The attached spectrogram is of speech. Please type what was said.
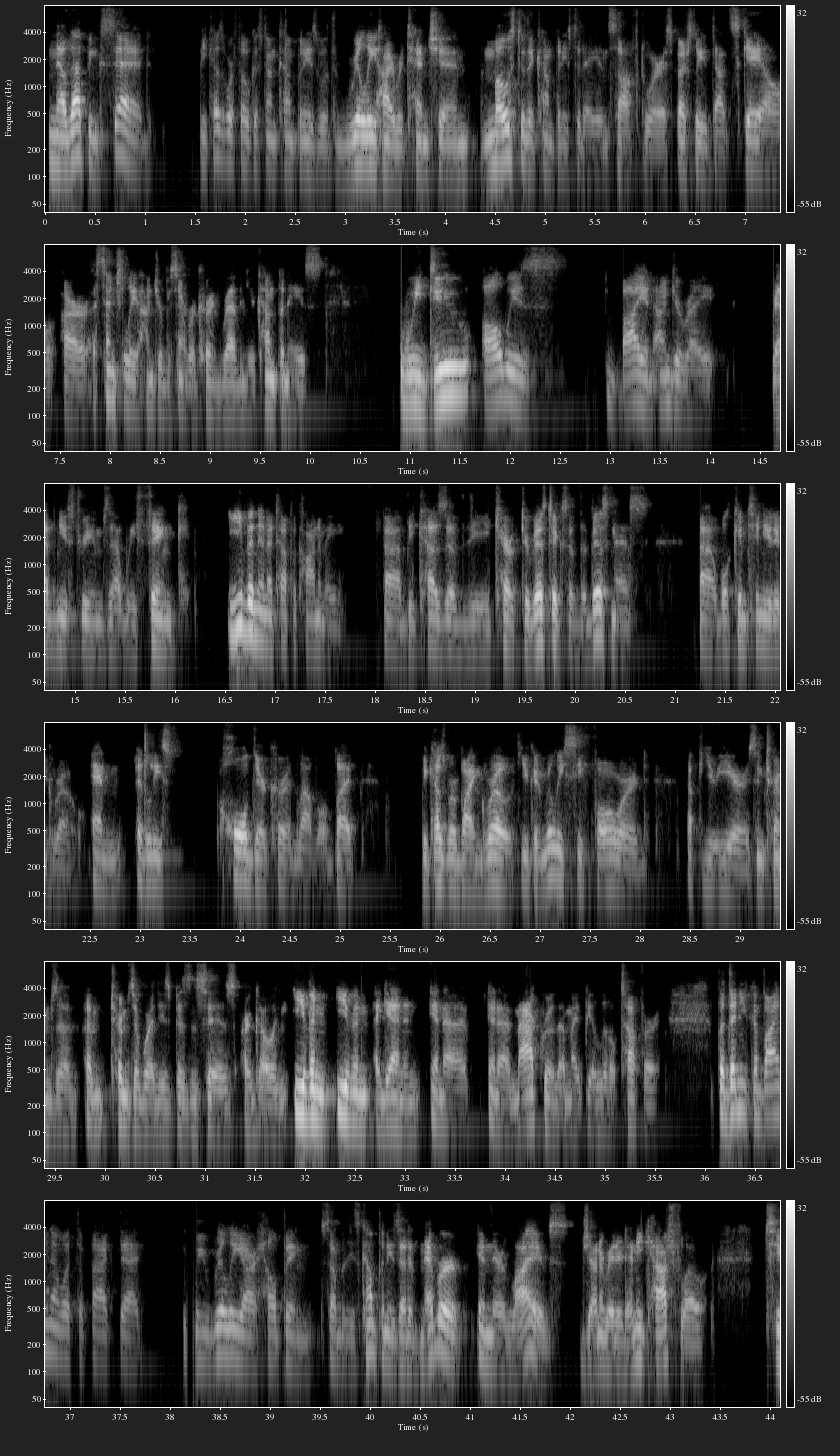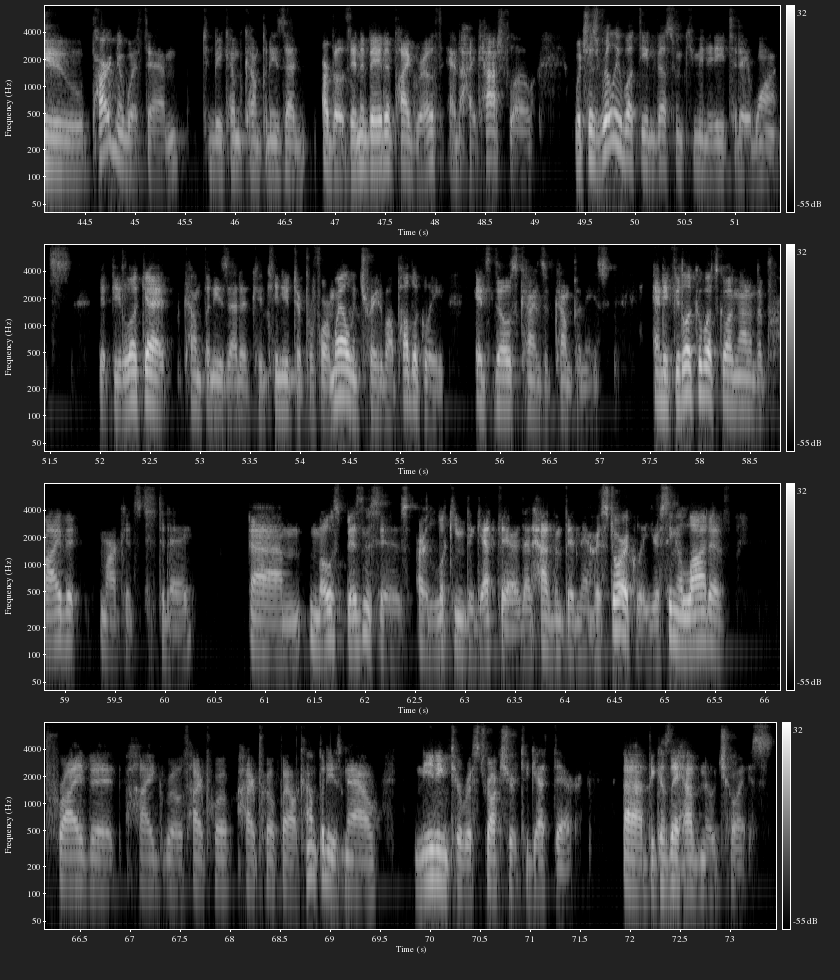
Now that being said because we're focused on companies with really high retention most of the companies today in software especially at that scale are essentially 100% recurring revenue companies we do always buy and underwrite revenue streams that we think, even in a tough economy, uh, because of the characteristics of the business, uh, will continue to grow and at least hold their current level. But because we're buying growth, you can really see forward a few years in terms of in terms of where these businesses are going. Even even again in, in a in a macro that might be a little tougher. But then you combine that with the fact that we really are helping some of these companies that have never in their lives generated any cash flow to partner with them to become companies that are both innovative, high growth, and high cash flow, which is really what the investment community today wants. If you look at companies that have continued to perform well and trade well publicly, it's those kinds of companies. And if you look at what's going on in the private markets today, um, most businesses are looking to get there that haven't been there historically. You're seeing a lot of private, high growth, high pro, high profile companies now needing to restructure to get there uh, because they have no choice.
